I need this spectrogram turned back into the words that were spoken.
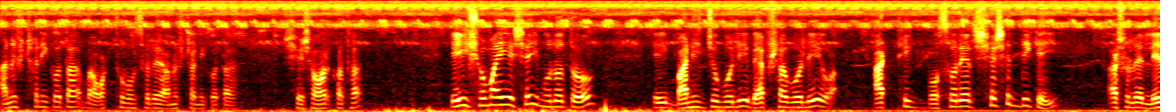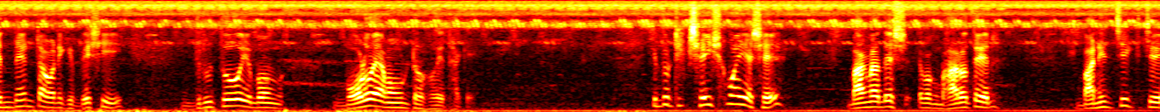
আনুষ্ঠানিকতা বা অর্থ বছরের আনুষ্ঠানিকতা শেষ হওয়ার কথা। এই সময় এসেই মূলত এই বাণিজ্য বলি, ব্যবসা বলি, আর্থিক বছরের শেষের দিকেই আসলে লেনদেনটা অনেক বেশি দ্রুত এবং বড় অ্যামাউন্টও হয়ে থাকে। কিন্তু ঠিক সেই সময় এসে বাংলাদেশ এবং ভারতের বাণিজ্যিক যে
